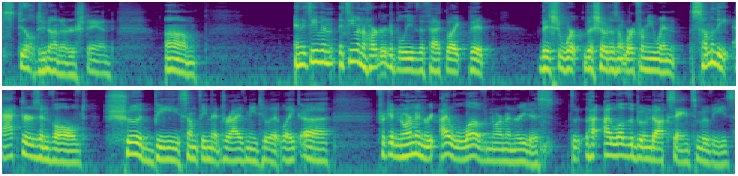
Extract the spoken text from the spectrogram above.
still do not understand. Um, and it's even it's even harder to believe the fact like that this work the show doesn't work for me when some of the actors involved should be something that drive me to it. Like uh freaking Norman Re- I love Norman Reedus. I love the Boondock Saints movies.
